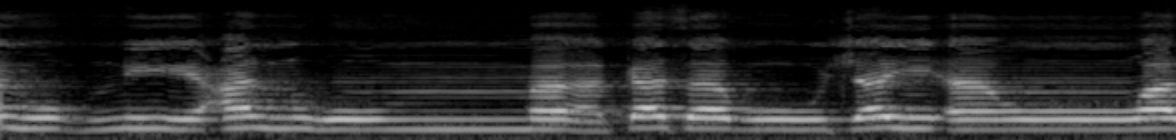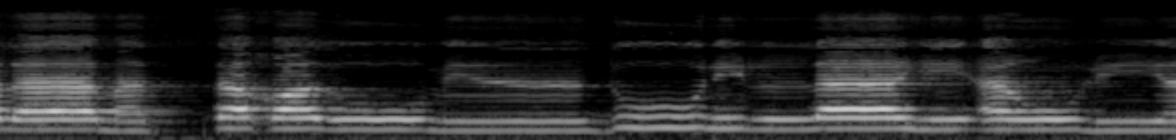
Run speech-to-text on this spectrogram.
يغني عنهم ما كسبوا شيئا ولا ما اتخذوا من دون الله اولياء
